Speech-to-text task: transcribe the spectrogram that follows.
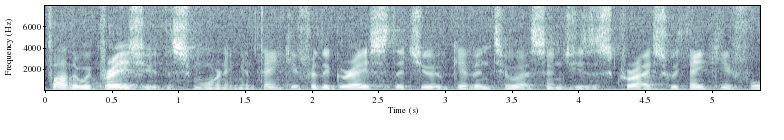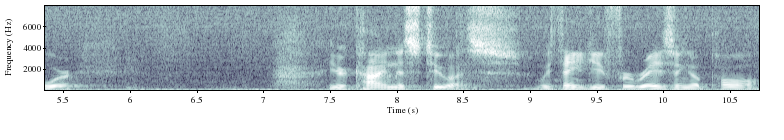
Father, we praise you this morning and thank you for the grace that you have given to us in Jesus Christ. We thank you for your kindness to us. We thank you for raising up Paul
